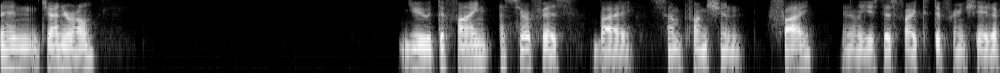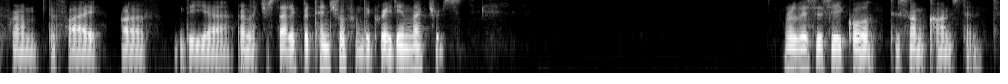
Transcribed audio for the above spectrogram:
in general, you define a surface by some function phi, and I'll use this phi to differentiate it from the phi of the uh, electrostatic potential from the gradient lectures where this is equal to some constant.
